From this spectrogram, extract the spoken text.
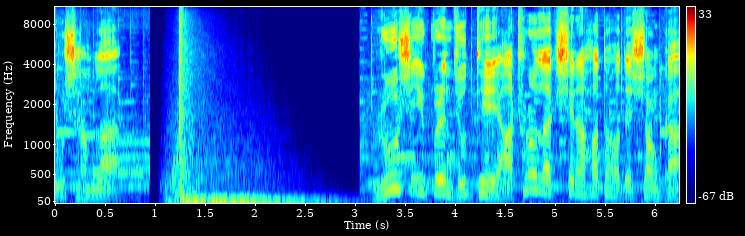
রুশ হামলা। রুশ ইউক্রেন যুদ্ধে আঠারো লাখ সেনা হতাহতের শঙ্কা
